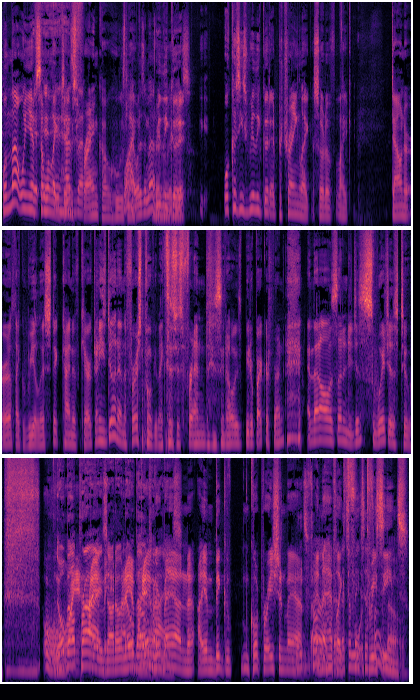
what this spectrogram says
Well, not when you have It- someone it- like it has James that- Franco, who's Why? like What does it matter really who it good is? at. Well, because he's really good at portraying like sort of like down to earth, like realistic kind of character, and he's doing it in the first movie. Like this is his friend, you know, his Peter Parker's friend, and then all of a sudden he just switches to. Oh, Nobel I- I Prize, am- Otto, I am Nobel anger Prize. man. I am big corporation man, it's and. I have That- like that's what four, makes it three fun, scenes.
